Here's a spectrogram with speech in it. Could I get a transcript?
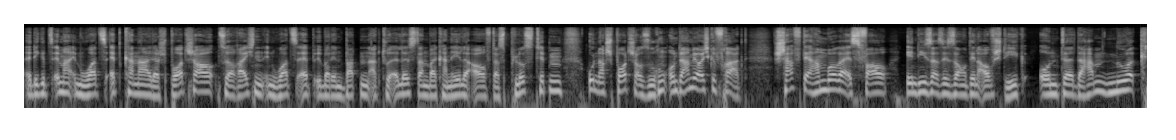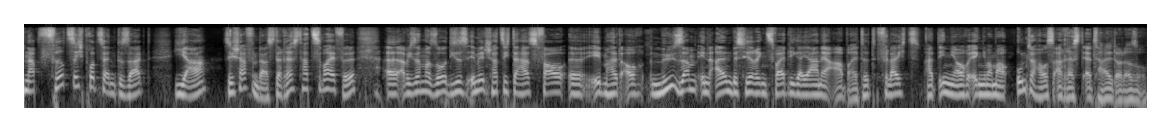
Äh, die gibt's immer im WhatsApp-Kanal der Sportschau zu erreichen in WhatsApp über den Button Aktuelles, dann bei Kanäle auf das Plus tippen und nach Sportschau suchen. Und da haben wir euch gefragt, schafft der Hamburger SV in dieser Saison den Aufstieg? Und äh, da haben nur knapp 40 Prozent gesagt, ja, Sie schaffen das. Der Rest hat Zweifel. Äh, aber ich sag mal so, dieses Image hat sich der HSV äh, eben halt auch mühsam in allen bisherigen Zweitliga-Jahren erarbeitet. Vielleicht hat ihnen ja auch irgendjemand mal Unterhausarrest erteilt oder so.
